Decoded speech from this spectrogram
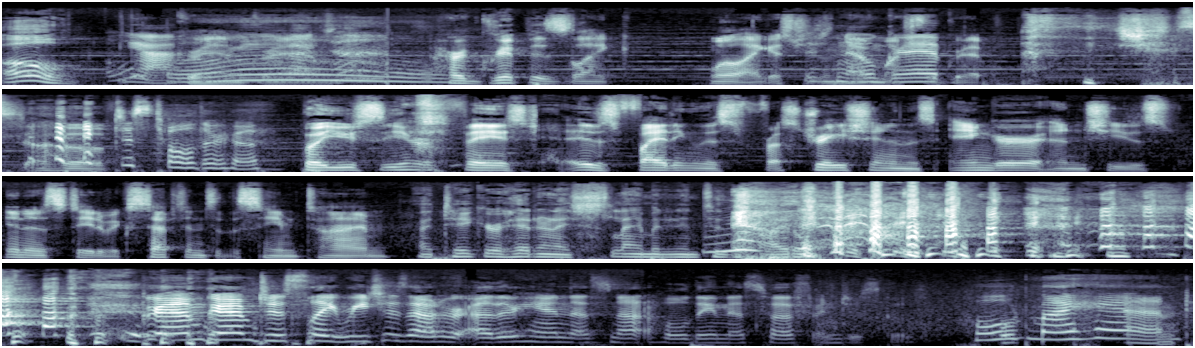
Oh. Yeah. Gran Gram. Oh. Her grip is like, well, I guess she There's doesn't no have much of a grip. She's just a hoof. Just hold her hoof. But you see her face is fighting this frustration and this anger, and she's in a state of acceptance at the same time. I take her head and I slam it into the idol. Gram Gram just like reaches out her other hand that's not holding this hoof and just goes, Hold my hand.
